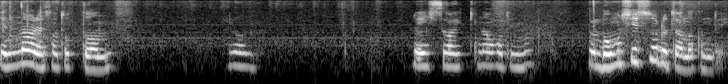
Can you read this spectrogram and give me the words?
옛날에 사줬던 이런 레이스가 있긴 하거든요. 너무 시스루잖아, 근데.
